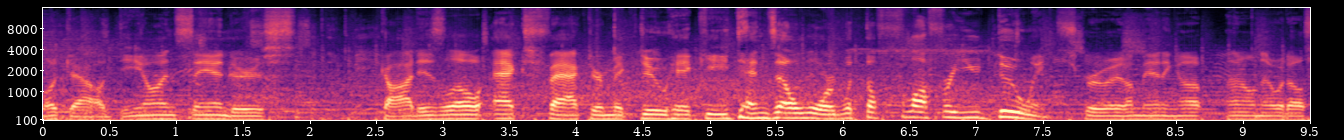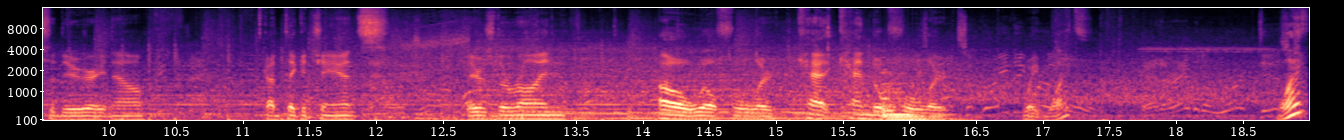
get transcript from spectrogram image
Look out, Deion Sanders. Got his little X Factor, McDoohickey. Denzel Ward, what the fluff are you doing? Screw it, I'm manning up. I don't know what else to do right now. Gotta take a chance. There's the run. Oh, Will Fuller. Ke Kendall Fuller. Wait, what? What?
